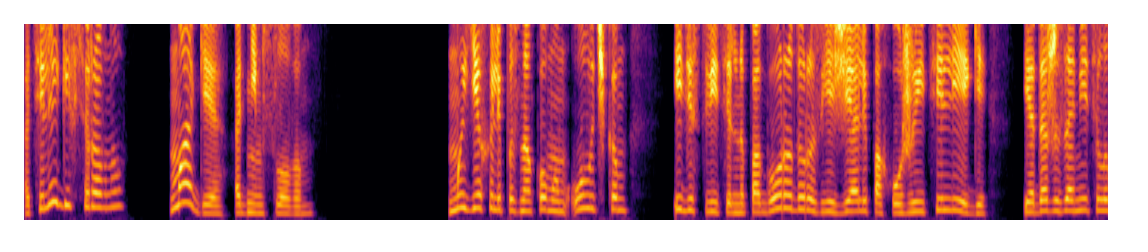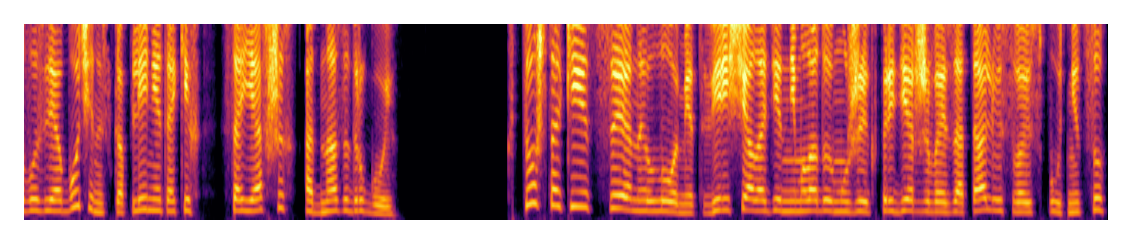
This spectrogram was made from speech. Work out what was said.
а телеги все равно. Магия, одним словом. Мы ехали по знакомым улочкам и действительно по городу разъезжали похожие телеги. Я даже заметила возле обочины скопление таких стоявших одна за другой. «Кто ж такие цены ломит?» – верещал один немолодой мужик, придерживая за талию свою спутницу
